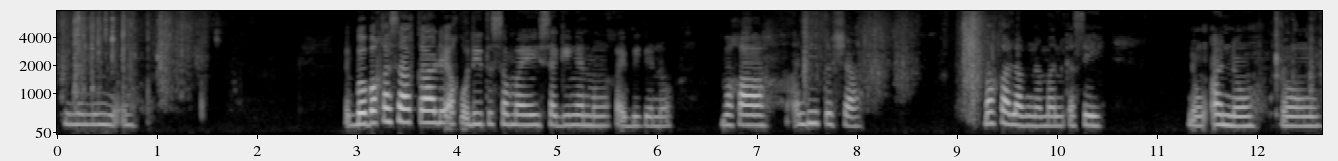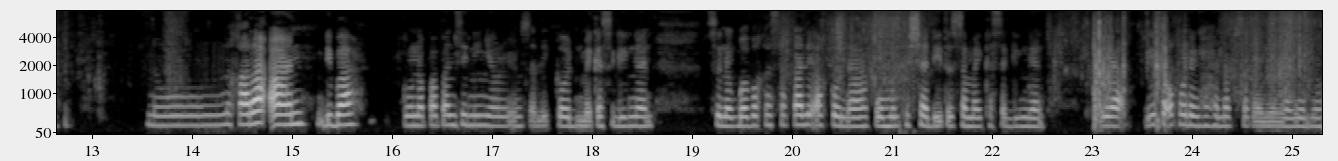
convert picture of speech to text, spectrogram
Tingnan ninyo, oh. Nagbabaka sakali ako dito sa may sagingan mga kaibigan, no. Baka andito siya. Baka lang naman kasi nung ano, nung nung nakaraan, 'di ba? Kung napapansin niyo yung sa likod may kasagingan. So nagbabaka sakali ako na pumunta siya dito sa may kasagingan. Kaya dito ako naghahanap sa kanya ngayon, no.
